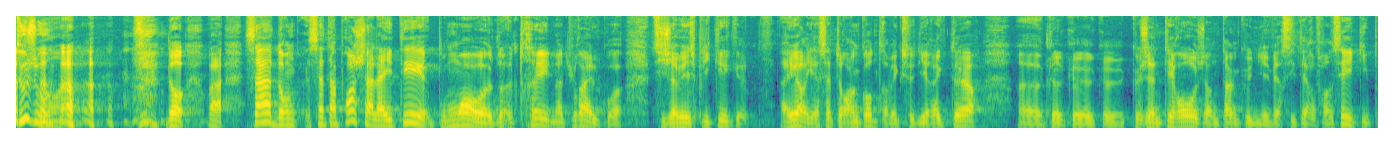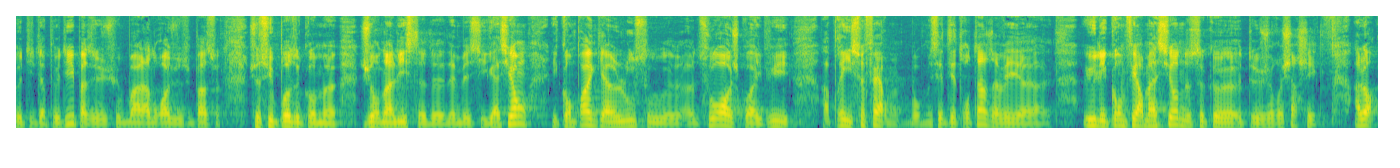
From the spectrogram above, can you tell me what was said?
toujours. hein. donc, voilà. Ça, donc, cette approche, elle a été pour moi euh, très naturelle. Quoi. Si j'avais expliqué que. D'ailleurs, il y a cette rencontre avec ce directeur euh, que, que- j'interroge en tant qu'universitaire français et qui, petit à petit, parce que je suis maladroit, je, suis je suppose, comme euh, journaliste d'investigation, il comprend qu'il y a un loup sous, euh, sous roche. Quoi. Et puis, après, il se ferme. Bon, mais c'était trop tard, j'avais eu les confirmations de ce que je recherchais. Alors,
